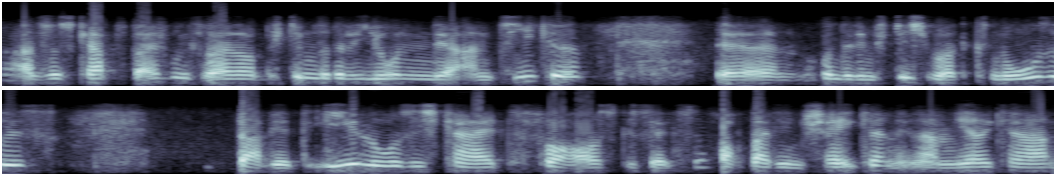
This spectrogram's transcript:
Also es gab beispielsweise auch bestimmte Religionen in der Antike äh, unter dem Stichwort Gnosis, da wird Ehelosigkeit vorausgesetzt. Auch bei den Shakern in Amerika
